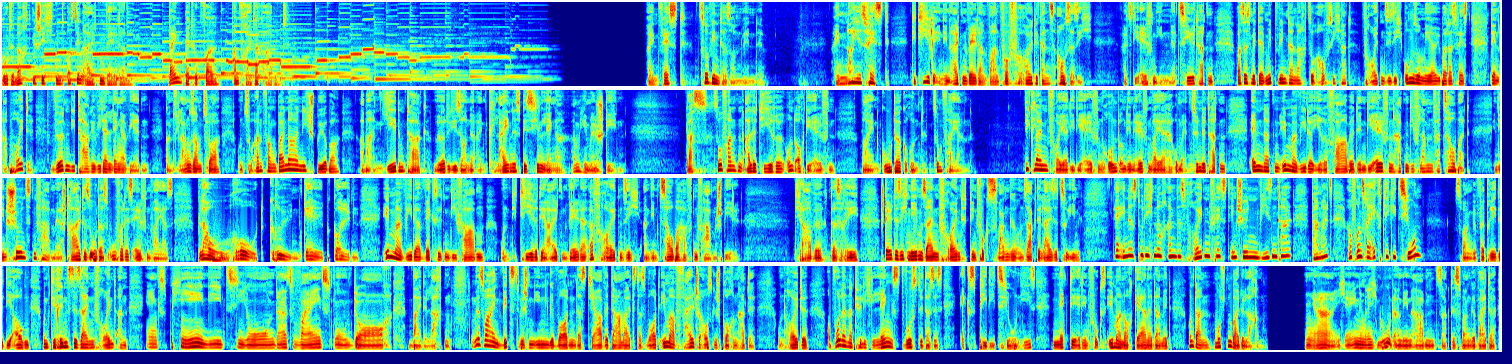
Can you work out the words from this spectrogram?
Gute Nachtgeschichten aus den alten Wäldern. Dein Betthupferl am Freitagabend. Ein Fest zur Wintersonnenwende. Ein neues Fest. Die Tiere in den alten Wäldern waren vor Freude ganz außer sich. Als die Elfen ihnen erzählt hatten, was es mit der Mitwinternacht so auf sich hat, freuten sie sich umso mehr über das Fest, denn ab heute würden die Tage wieder länger werden, ganz langsam zwar und zu Anfang beinahe nicht spürbar, aber an jedem Tag würde die Sonne ein kleines bisschen länger am Himmel stehen. Das, so fanden alle Tiere und auch die Elfen, war ein guter Grund zum Feiern. Die kleinen Feuer, die die Elfen rund um den Elfenweiher herum entzündet hatten, änderten immer wieder ihre Farbe, denn die Elfen hatten die Flammen verzaubert. In den schönsten Farben erstrahlte so das Ufer des Elfenweihers. Blau, rot, grün, gelb, golden. Immer wieder wechselten die Farben und die Tiere der alten Wälder erfreuten sich an dem zauberhaften Farbenspiel. Tjave, das Reh, stellte sich neben seinen Freund, den Fuchs Zwange, und sagte leise zu ihm Erinnerst du dich noch an das Freudenfest im schönen Wiesental, damals auf unserer Explication? Swange verdrehte die Augen und grinste seinen Freund an. Expedition, das weißt du doch. Beide lachten. Es war ein Witz zwischen ihnen geworden, dass Tjave damals das Wort immer falsch ausgesprochen hatte. Und heute, obwohl er natürlich längst wusste, dass es Expedition hieß, neckte er den Fuchs immer noch gerne damit, und dann mussten beide lachen. Ja, ich erinnere mich gut an den Abend, sagte Swange weiter.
